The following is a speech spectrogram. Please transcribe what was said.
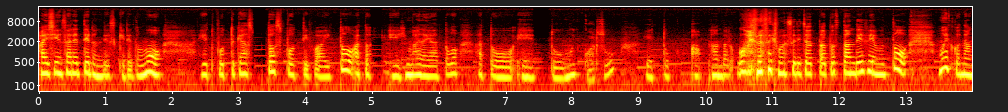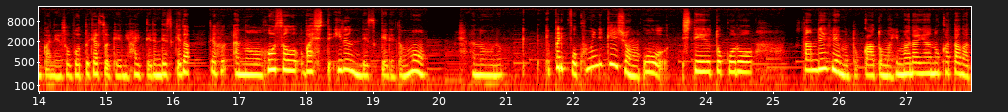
配信されてるんですけれども、えーと、ポッドキャストスポティファイとあと、ヒマラヤとあとえっ、ー、ともう一個あるぞ。えっ、ー、とあなんだろう。ごめんなさい忘れちゃった。あとスタンド FM ともう一個なんかねそうポッドキャスト系に入ってるんですけどであの放送はしているんですけれどもあのやっぱりこうコミュニケーションをしているところスタンド FM とかあとまヒマラヤの方々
